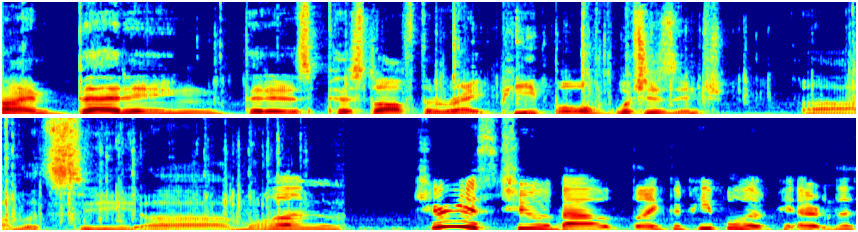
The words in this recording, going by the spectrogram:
I'm betting that it has pissed off the right people, which is. Int- uh, let's see. Uh, more. Well, I'm curious too about like the people that uh, the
